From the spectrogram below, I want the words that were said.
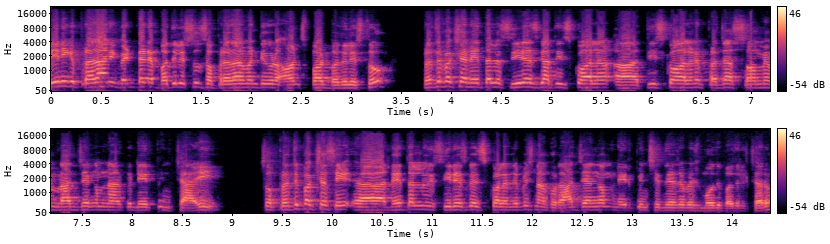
దీనికి ప్రధాని వెంటనే బదిలిస్తూ సో ప్రధానమంత్రి కూడా ఆన్ స్పాట్ బదిలిస్తూ ప్రతిపక్ష నేతలు సీరియస్గా తీసుకోవాల తీసుకోవాలని ప్రజాస్వామ్యం రాజ్యాంగం నాకు నేర్పించాయి. సో ప్రతిపక్ష నేతలను సీరియస్గా తీసుకోవాలని చెప్పేసి నాకు రాజ్యాంగం నేర్పించింది అని చెప్పేసి మోదీ బదిలిచ్చారు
